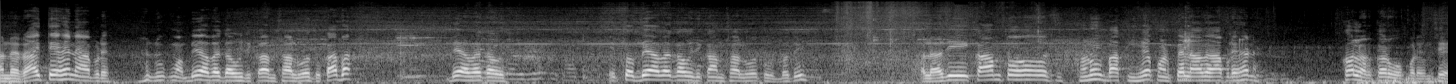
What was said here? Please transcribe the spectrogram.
અને રાતે છે ને આપણે ટૂંકમાં બે વાગ્યા સુધી કામ ચાલુ હતું. કાબા બે? વાગ્યા સુધી. એ તો બે વાગ્યા સુધી કામ ચાલુ હતું બધું એટલે હજી કામ તો ઘણું બાકી છે પણ પહેલાં હવે આપણે છે ને કલર કરવો પડે એમ છે.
